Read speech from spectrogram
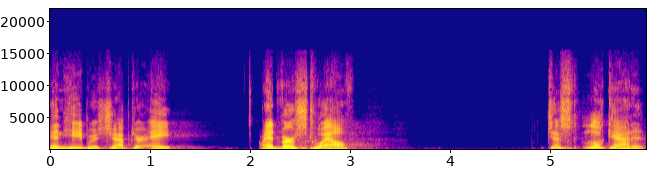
in Hebrews chapter 8 and verse 12. Just look at it.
